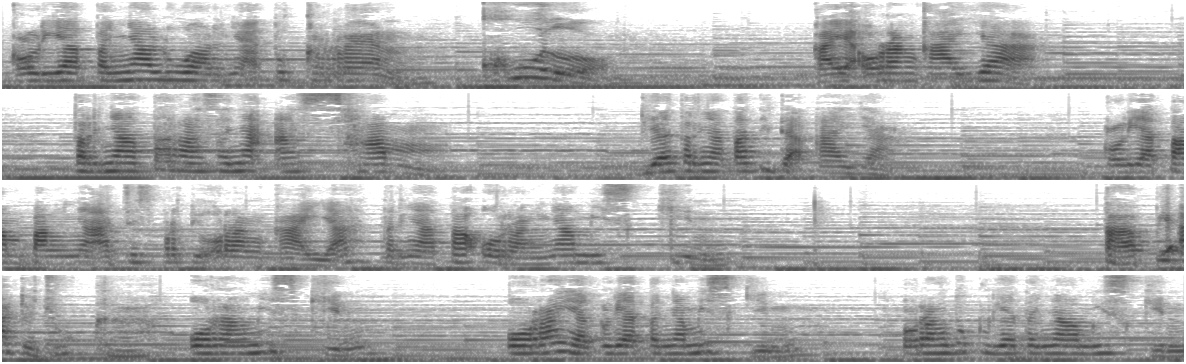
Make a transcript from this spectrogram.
Kelihatannya luarnya itu keren, cool, kayak orang kaya. Ternyata rasanya asam. Dia ternyata tidak kaya kelihatan tampangnya aja seperti orang kaya, ternyata orangnya miskin. Tapi ada juga orang miskin, orang yang kelihatannya miskin, orang tuh kelihatannya miskin,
